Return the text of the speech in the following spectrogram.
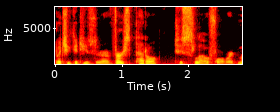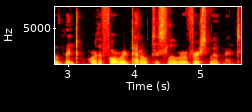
but you could use the reverse pedal to slow forward movement or the forward pedal to slow reverse movement.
